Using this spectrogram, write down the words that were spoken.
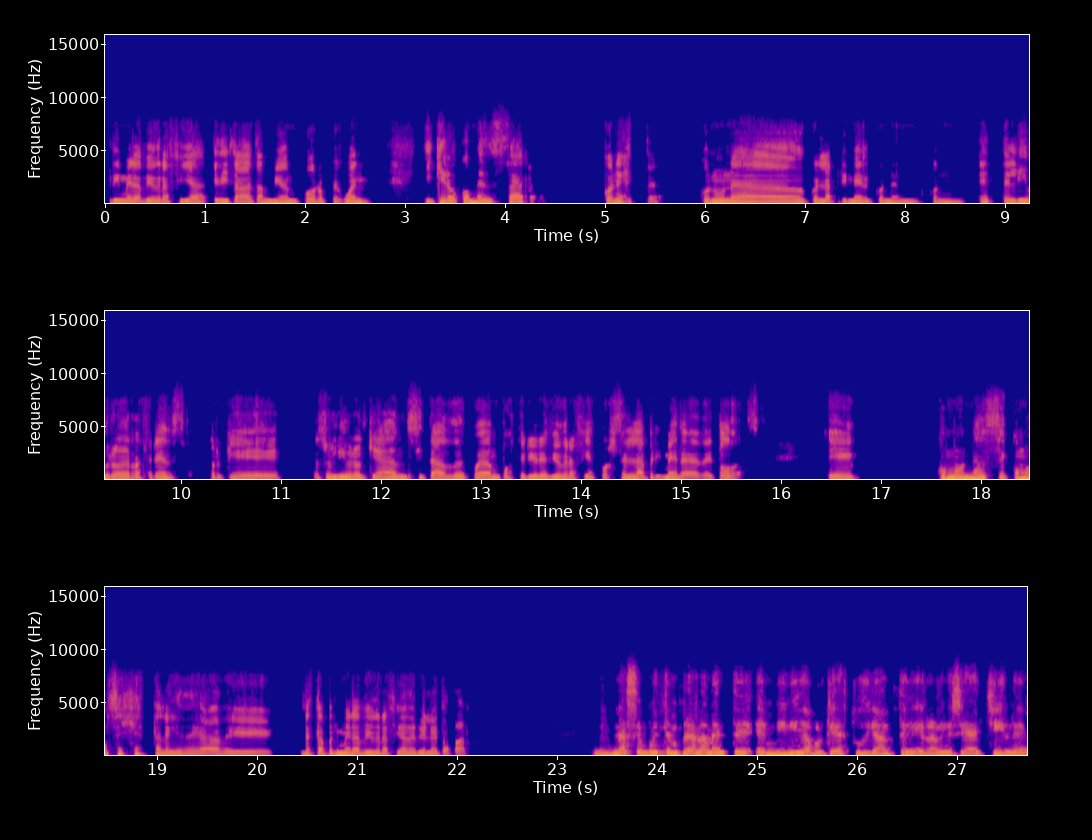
primera biografía editada también por Pehuen. Y quiero comenzar con este, con una, con la primer, con, este libro de referencia, porque es un libro que han citado después en posteriores biografías por ser la primera de todas. Eh, ¿Cómo nace, cómo se gesta la idea de, de esta primera biografía de Violeta Parra? Nace muy tempranamente en mi vida porque era estudiante en la Universidad de Chile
